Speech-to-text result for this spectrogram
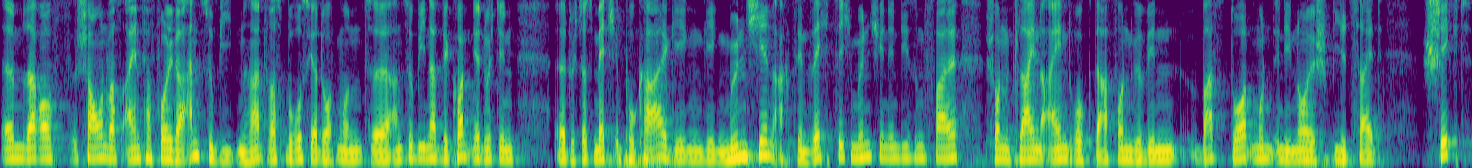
ähm, darauf schauen, was ein Verfolger anzubieten hat, was Borussia Dortmund äh, anzubieten hat. Wir konnten ja durch, den, äh, durch das Match im Pokal gegen, gegen München, 1860 München in diesem Fall, schon einen kleinen Eindruck davon gewinnen, was Dortmund in die neue Spiel Spielzeit schickt.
